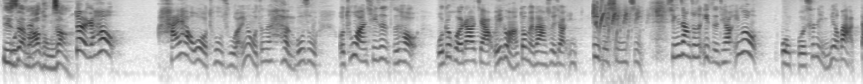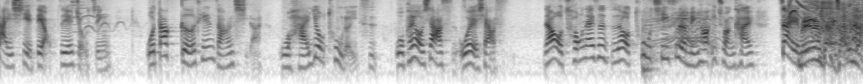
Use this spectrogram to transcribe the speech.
一直在马桶上。对，然后还好我有吐出来，因为我真的很不舒服。我吐完七次之后。我就回到家，我一个晚上都没办法睡觉，一一直心悸，心脏就是一直跳，因为我我身体没有办法代谢掉这些酒精。我到隔天早上起来，我还又吐了一次，我朋友吓死，我也吓死。然后我从那次之后吐七次的名号一传开，再也没，没人敢找你。真的，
